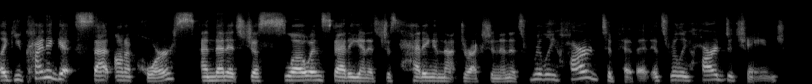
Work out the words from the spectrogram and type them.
Like you kind of get set on a course and then it's just slow and steady and it's just heading in that direction. And it's really hard to pivot. It's really hard to change.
